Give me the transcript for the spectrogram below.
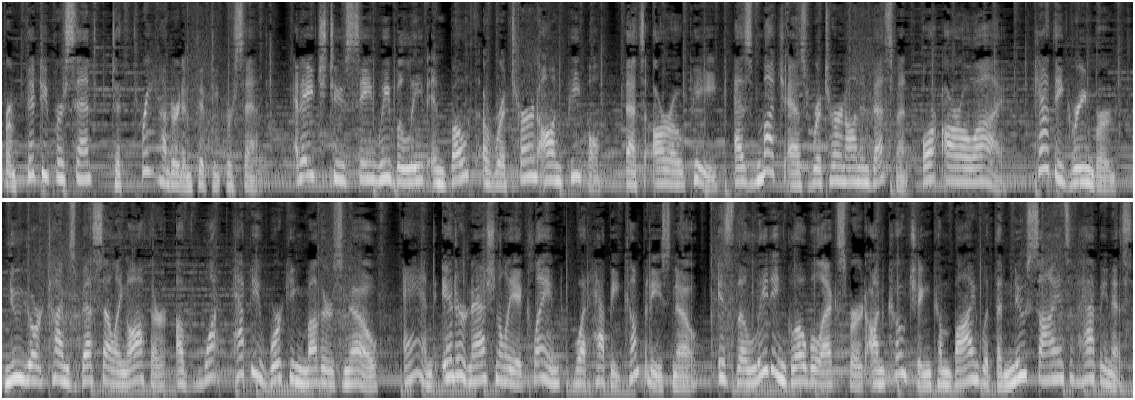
from 50% to 350%? At H2C, we believe in both a return on people, that's ROP, as much as return on investment, or ROI. Cathy Greenberg, New York Times bestselling author of What Happy Working Mothers Know and internationally acclaimed What Happy Companies Know, is the leading global expert on coaching combined with the new science of happiness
